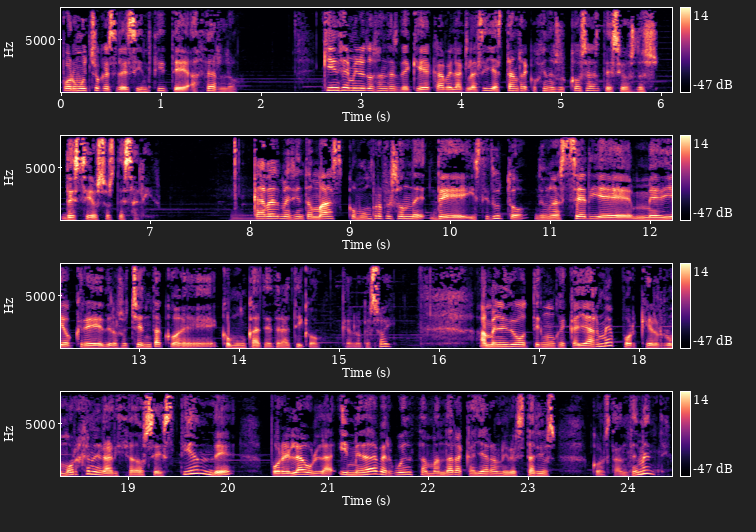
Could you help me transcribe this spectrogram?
por mucho que se les incite a hacerlo. 15 minutos antes de que acabe la clase ya están recogiendo sus cosas deseosos, deseosos de salir. Cada vez me siento más como un profesor de, de instituto de una serie mediocre de los 80 co- eh, como un catedrático, que es lo que soy. A menudo tengo que callarme porque el rumor generalizado se extiende por el aula y me da vergüenza mandar a callar a universitarios constantemente.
